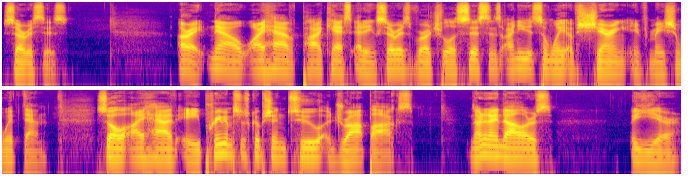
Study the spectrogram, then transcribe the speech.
services. All right, now I have podcast editing service, virtual assistants. I needed some way of sharing information with them. So I have a premium subscription to Dropbox, $99 a year.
